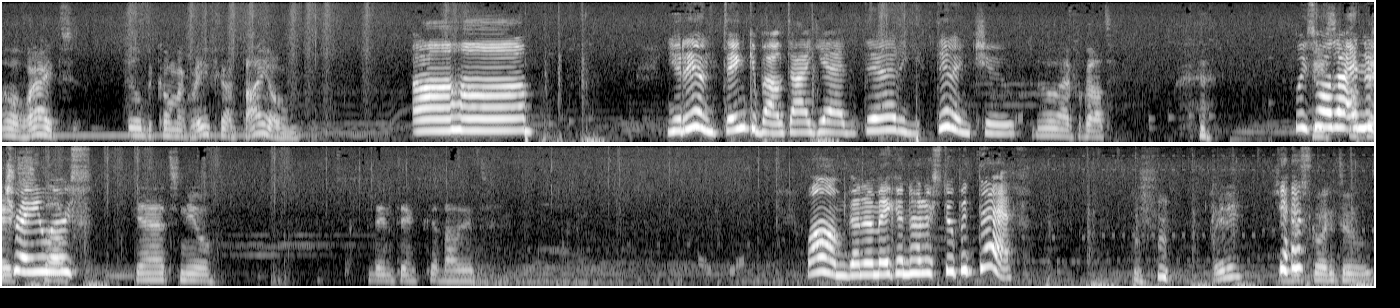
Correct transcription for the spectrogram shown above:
Oh right, it'll become a graveyard biome. Uh-huh. You didn't think about that yet, did you? Didn't you? No, I forgot. We saw that in the trailers. stuff. Yeah, it's new. Didn't think about it. Well, I'm gonna make another stupid death. Really? Yes. Just going to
